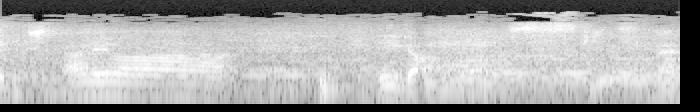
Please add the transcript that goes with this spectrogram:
ありましたあれは絵がもう好きですね。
